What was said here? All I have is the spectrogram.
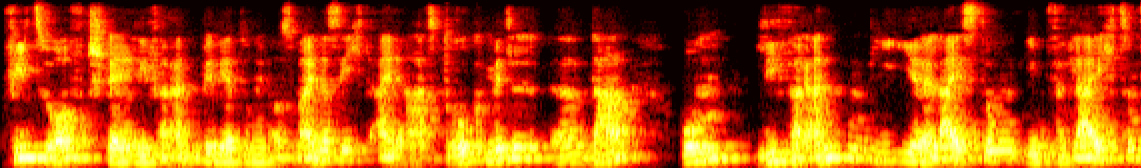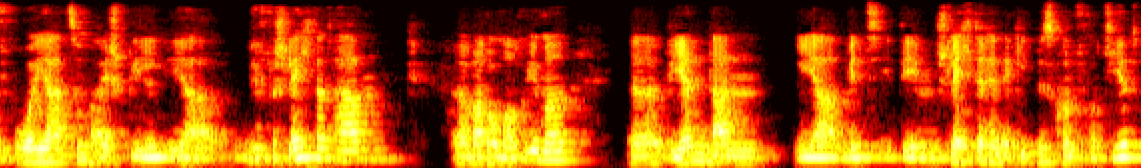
Viel zu oft stellen Lieferantenbewertungen aus meiner Sicht eine Art Druckmittel äh, dar, um Lieferanten, die ihre Leistungen im Vergleich zum Vorjahr zum Beispiel eher verschlechtert haben, äh, warum auch immer, äh, werden dann eher mit dem schlechteren Ergebnis konfrontiert.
